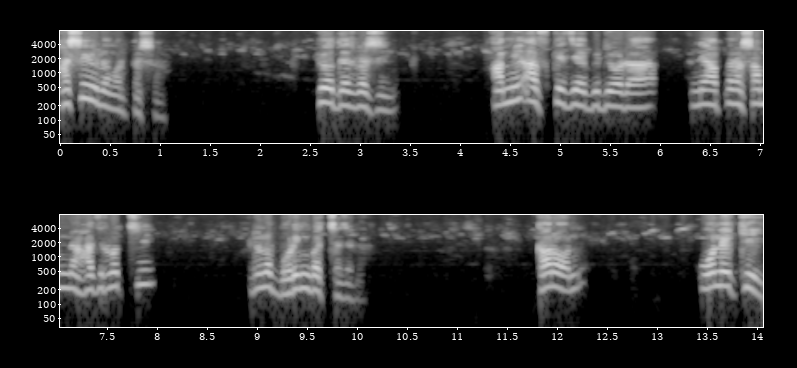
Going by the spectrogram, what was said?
হাসি হলো আমার পেশা। প্রিয় দেশবাসী, আমি আজকে যে ভিডিওটা নিয়ে আপনার সামনে হাজির হচ্ছি, এটা হলো বোরিং বাচ্চা যেটা কারণ অনেকেই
